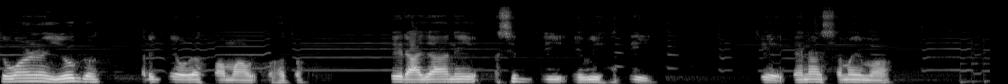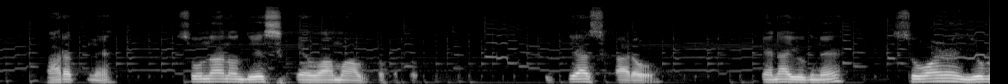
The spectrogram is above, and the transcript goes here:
સુવર્ણ યુગ તરીકે ઓળખવામાં આવતો હતો. તે રાજાની પ્રસિદ્ધિ એવી હતી કે તેના સમયમાં ભારતને સોનાનો દેશ કહેવામાં આવતો હતો. ઇતિહાસકારો તેના યુગને સુવર્ણ યુગ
